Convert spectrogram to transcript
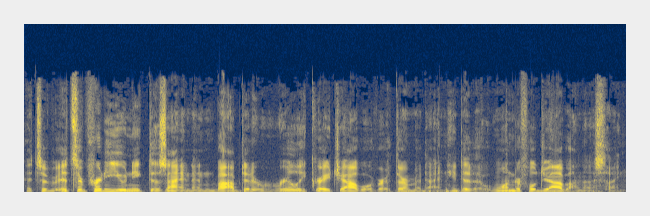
It's a it's a pretty unique design, and Bob did a really great job over at Thermodyne. He did a wonderful job on this thing.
